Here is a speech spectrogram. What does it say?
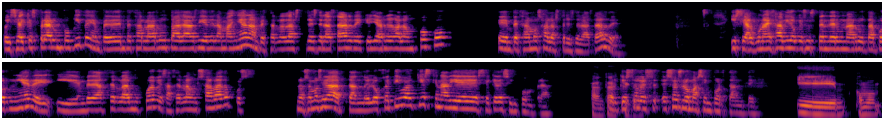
hoy si hay que esperar un poquito y en vez de empezar la ruta a las 10 de la mañana, empezarla a las 3 de la tarde, que ya regala un poco, empezamos a las 3 de la tarde. Y si alguna vez ha habido que suspender una ruta por nieve y en vez de hacerla un jueves, hacerla un sábado, pues nos hemos ido adaptando. El objetivo aquí es que nadie se quede sin compra. Porque eso es, eso es lo más importante. Y como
